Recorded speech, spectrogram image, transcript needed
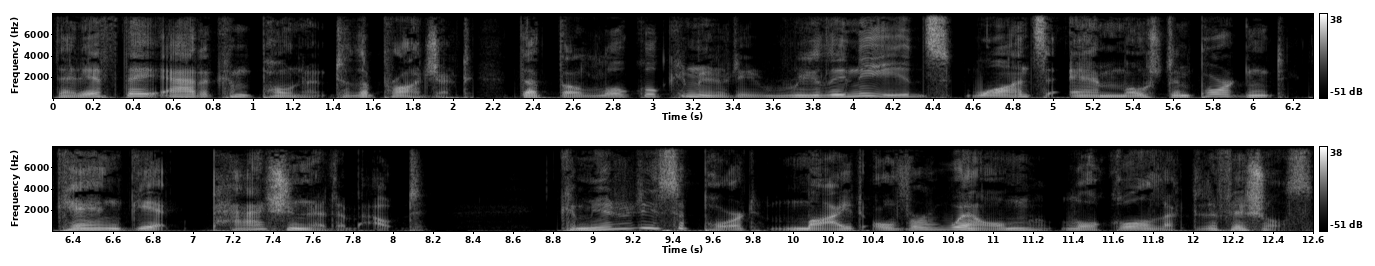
that if they add a component to the project that the local community really needs, wants, and most important, can get passionate about, community support might overwhelm local elected officials.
